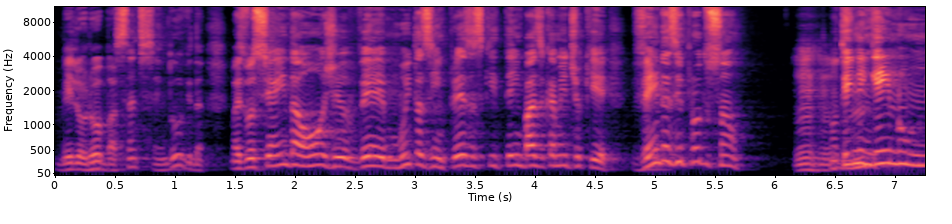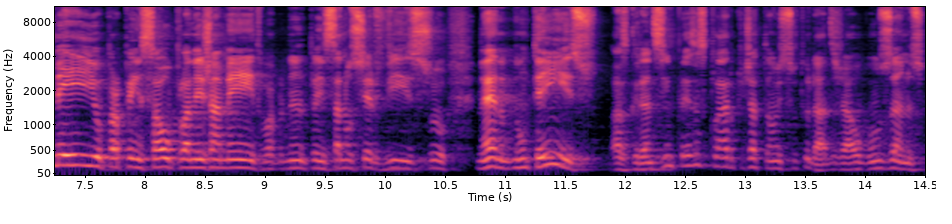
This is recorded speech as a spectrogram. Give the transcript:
melhorou bastante, sem dúvida, mas você ainda hoje vê muitas empresas que têm basicamente o quê? Vendas e produção. Não tem ninguém no meio para pensar o planejamento, para pensar no serviço, né? Não tem isso. As grandes empresas, claro, que já estão estruturadas já há alguns anos.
